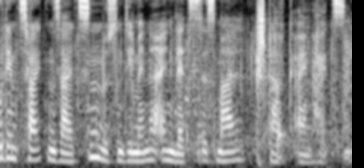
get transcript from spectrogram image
Vor dem zweiten Salzen müssen die Männer ein letztes Mal stark einheizen.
